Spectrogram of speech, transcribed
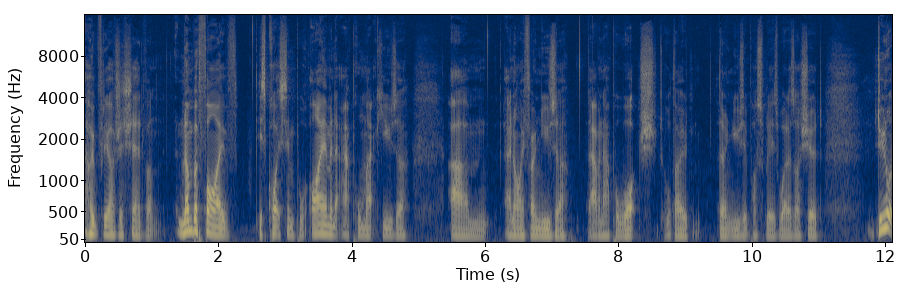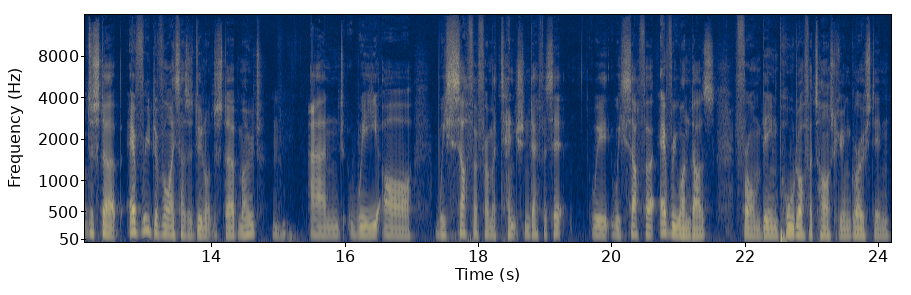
hopefully, I've just shared one. Number five is quite simple. I am an Apple Mac user, um, an iPhone user. I have an Apple Watch, although don't use it possibly as well as I should. Do not disturb. Every device has a do not disturb mode, Mm-hmm. and we are we suffer from attention deficit. We we suffer. Everyone does from being pulled off a task you're engrossed in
